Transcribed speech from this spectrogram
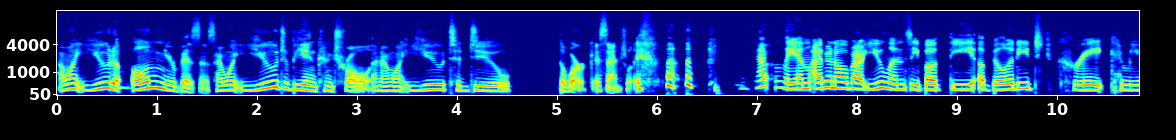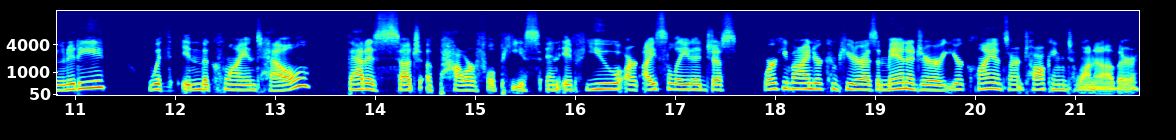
I want you to mm-hmm. own your business. I want you to be in control and I want you to do the work essentially. exactly. And I don't know about you, Lindsay, but the ability to create community within the clientele, that is such a powerful piece. And if you are isolated, just working behind your computer as a manager, your clients aren't talking to one another.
